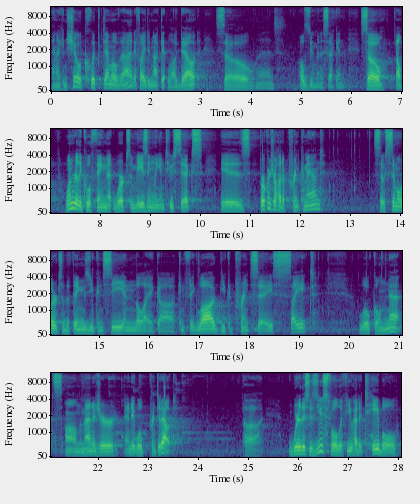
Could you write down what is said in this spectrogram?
and I can show a quick demo of that if I did not get logged out. So I'll zoom in a second. So, oh, one really cool thing that works amazingly in 2.6 is Shell had a print command. So similar to the things you can see in the like uh, config log, you could print, say, site local nets on the manager, and it will print it out. Uh, where this is useful, if you had a table,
